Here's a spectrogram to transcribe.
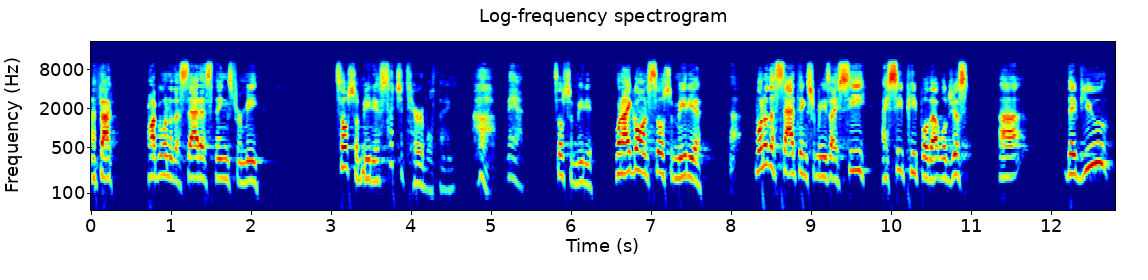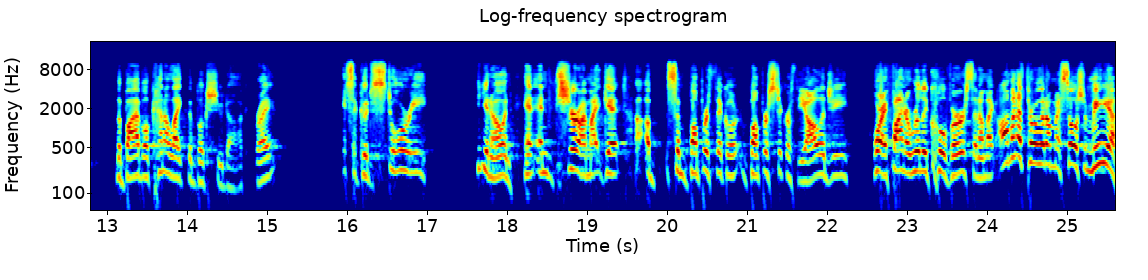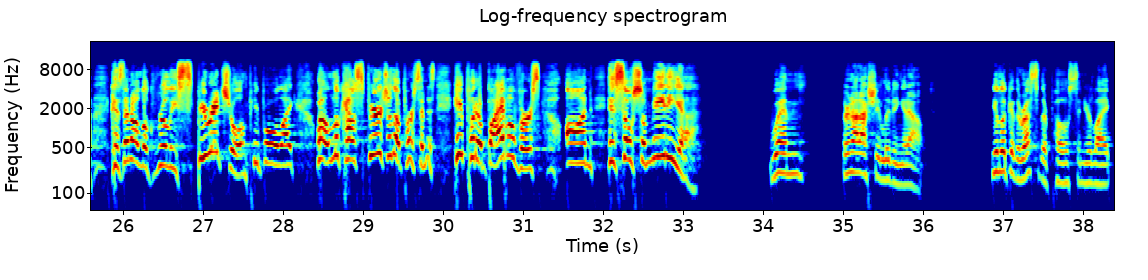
In fact, probably one of the saddest things for me, social media is such a terrible thing. Oh, man, social media. When I go on social media, uh, one of the sad things for me is I see, I see people that will just, uh, they view the Bible kind of like the book Shoe Dog, right? It's a good story, you know, and, and, and sure, I might get a, some bumper, thicker, bumper sticker theology, or I find a really cool verse and I'm like, oh, I'm to throw that on my social media because then I'll look really spiritual. And people will like, well, look how spiritual that person is. He put a Bible verse on his social media when they're not actually living it out. You look at the rest of their posts and you're like,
